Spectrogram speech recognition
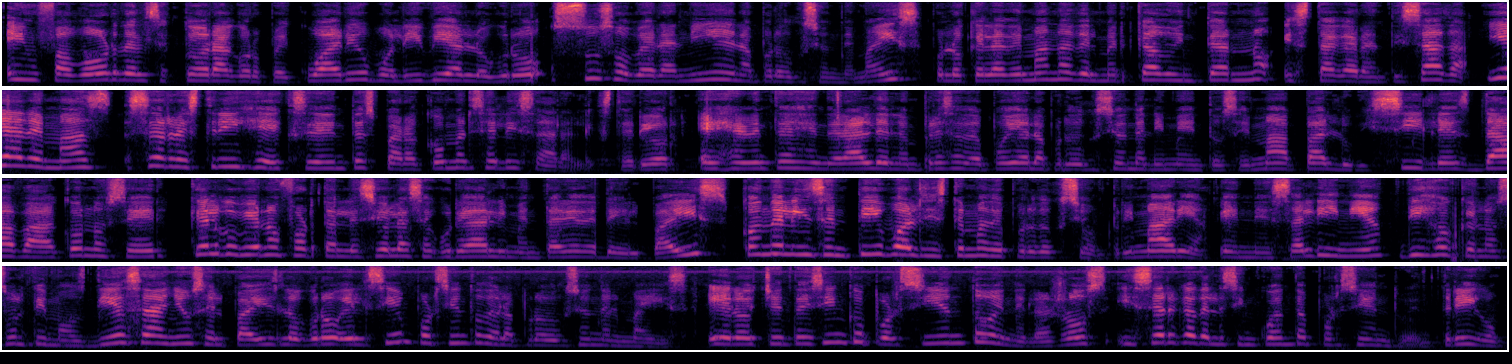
en favor del sector agropecuario, Bolivia logró su soberanía en la producción de maíz, por lo que la demanda del mercado interno está garantizada y además se restringe excedentes para comercializar al exterior. El gerente general de la empresa de apoyo a la producción de alimentos EMAPA, Luisiles, daba a conocer que el gobierno fortaleció la seguridad alimentaria del país con el incentivo al sistema de producción primaria. En esa línea, dijo que en los últimos 10 años el país logró el 100% de la producción del maíz, el 85% en el arroz y cerca del 50% en trigo.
